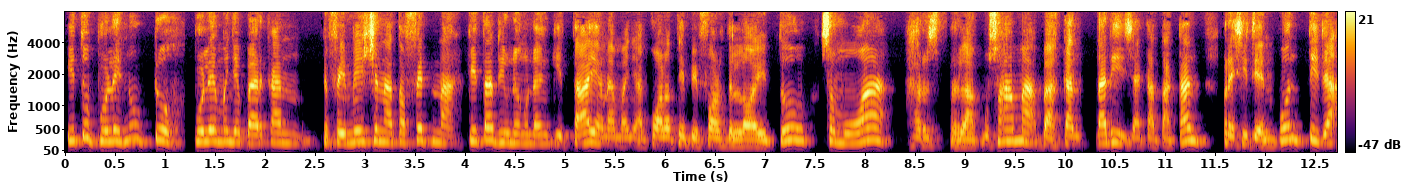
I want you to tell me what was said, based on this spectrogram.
itu boleh nuduh, boleh menyebarkan defamation atau fitnah. Kita di undang-undang kita yang namanya equality before the law itu semua harus berlaku sama. Bahkan tadi saya katakan presiden pun tidak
